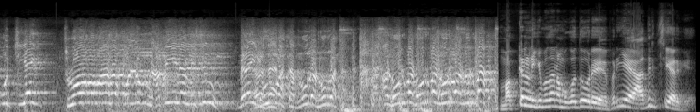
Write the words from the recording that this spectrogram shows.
பூச்சியை சுலோகமாக கொள்ளும் நவீன மிஷின் மக்கள் நினைக்கும் போது தான் நமக்கு வந்து ஒரு பெரிய அதிர்ச்சியாக இருக்குது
